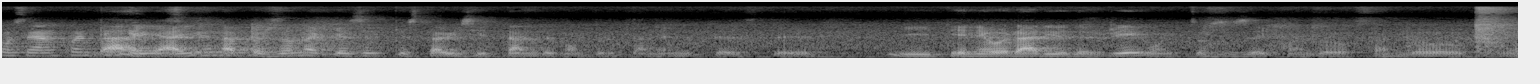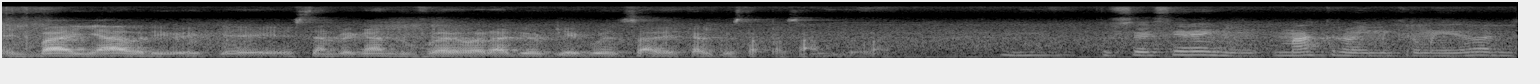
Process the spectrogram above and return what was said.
¿O se dan cuenta? que hay una persona que es el que está visitando completamente este, y tiene horario de riego, entonces eh, cuando, cuando él va y abre y ve que están regando fuera de horario de riego, él sabe que algo está pasando. ¿Ustedes tienen macro y micromedidores?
